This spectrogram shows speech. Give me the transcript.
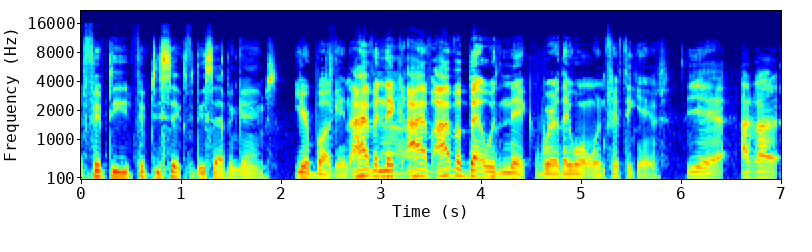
50, 56, 57 games. You're bugging. I have a Nick. I have I have a bet with Nick where they won't win 50 games. Yeah, I got.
